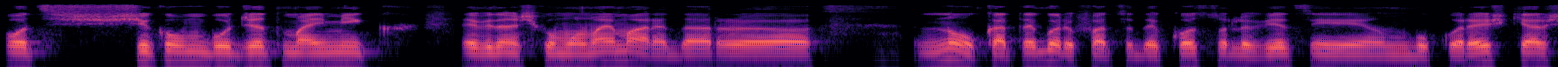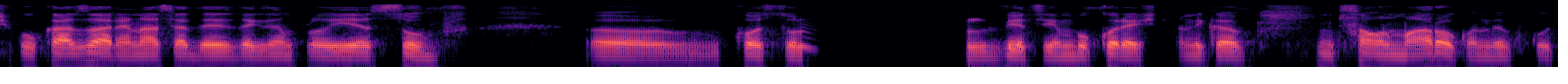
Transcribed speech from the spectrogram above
poți și cu un buget mai mic, evident și cu mult mai mare, dar nu, categoric față de costurile vieții în București, chiar și cu cazare în Asia, de, de exemplu, e sub uh, costul vieții în București. Adică, sau în Maroc, unde cu 5-6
